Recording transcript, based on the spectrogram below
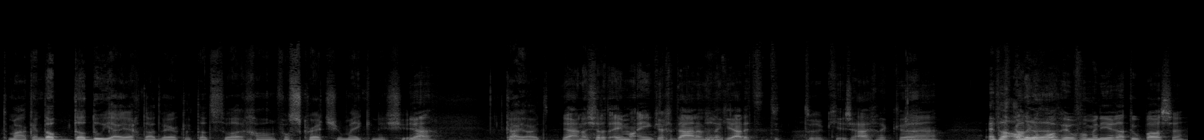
te maken. En dat, dat doe jij echt daadwerkelijk. Dat is wel echt gewoon van scratch, you're making this shit. Ja. Keihard. ja, en als je dat eenmaal één keer gedaan hebt, dan Ja. denk je, ja, dit, dit trucje is eigenlijk... eh Ja. Even kan ik nog wel op heel veel manieren aan toepassen.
